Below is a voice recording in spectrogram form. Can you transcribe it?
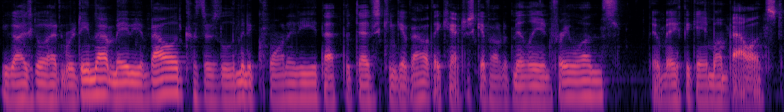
you guys go ahead and redeem that. Maybe invalid because there's a limited quantity that the devs can give out. They can't just give out a million free ones. They'll make the game unbalanced.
